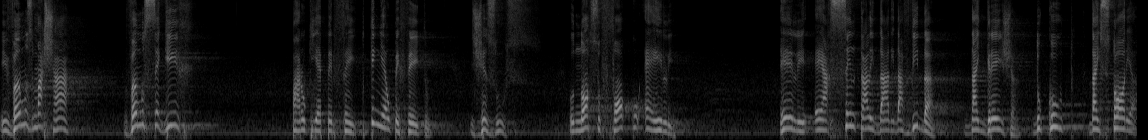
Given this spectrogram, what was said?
e vamos marchar, vamos seguir para o que é perfeito. Quem é o perfeito? Jesus. O nosso foco é Ele. Ele é a centralidade da vida da igreja, do culto, da história.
